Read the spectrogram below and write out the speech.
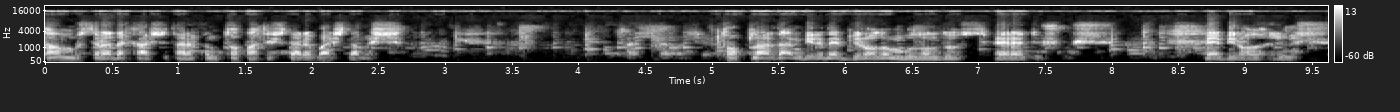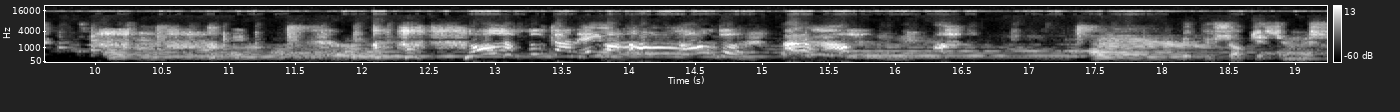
Tam bu sırada karşı tarafın top atışları başlamış. Toplardan biri de Birol'un bulunduğu sipere düşmüş. Ve Birol ölmüş. Ne oldu Sultan? Eyvah! Ne oldu? Büyük bir şok geçirmiş.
